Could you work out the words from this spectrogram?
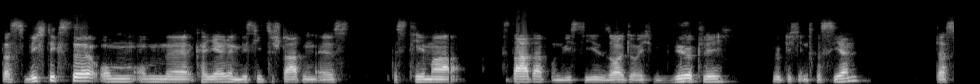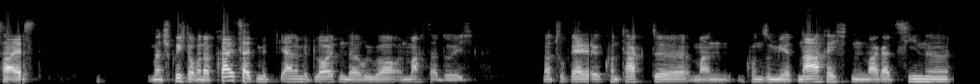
das Wichtigste, um, um eine Karriere im VC zu starten, ist das Thema Startup und VC sollte euch wirklich, wirklich interessieren. Das heißt, man spricht auch in der Freizeit mit, gerne mit Leuten darüber und macht dadurch naturell Kontakte, man konsumiert Nachrichten, Magazine,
